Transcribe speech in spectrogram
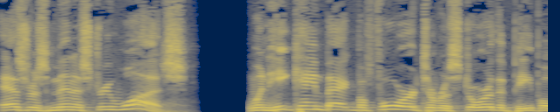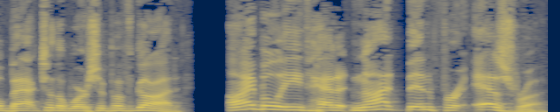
Ezra's ministry was when he came back before to restore the people back to the worship of God. I believe, had it not been for Ezra,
